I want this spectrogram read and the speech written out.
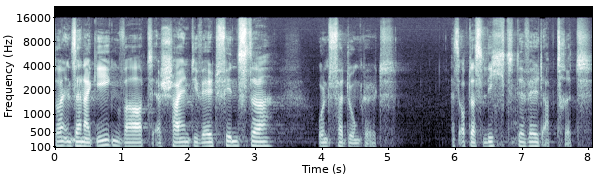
sondern in seiner Gegenwart erscheint die Welt finster und verdunkelt, als ob das Licht der Welt abtritt.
